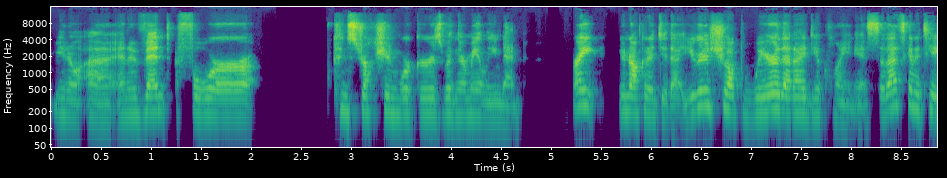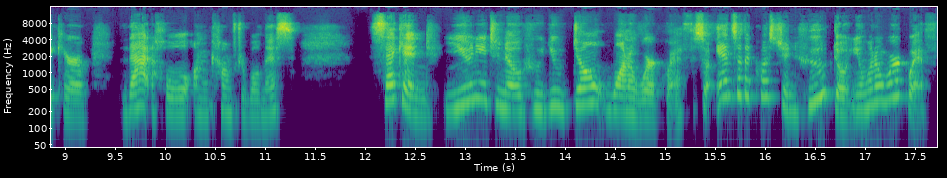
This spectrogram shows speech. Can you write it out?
you know, uh, an event for construction workers when they're mainly men, right? You're not going to do that. You're going to show up where that ideal client is. So that's going to take care of that whole uncomfortableness. Second, you need to know who you don't want to work with. So answer the question who don't you want to work with?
